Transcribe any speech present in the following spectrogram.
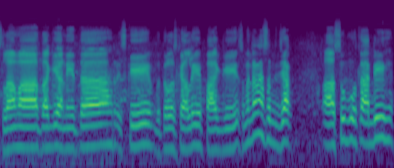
Selamat pagi Anita, Rizky, betul sekali pagi. Sebenarnya sejak uh, subuh tadi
